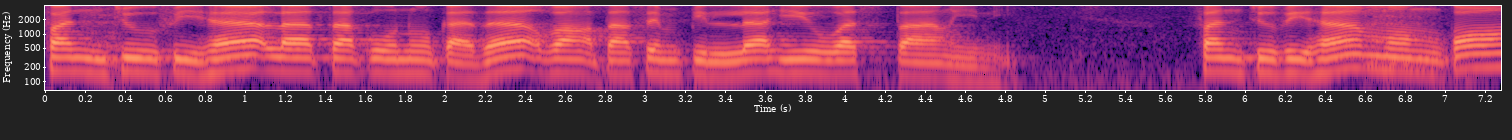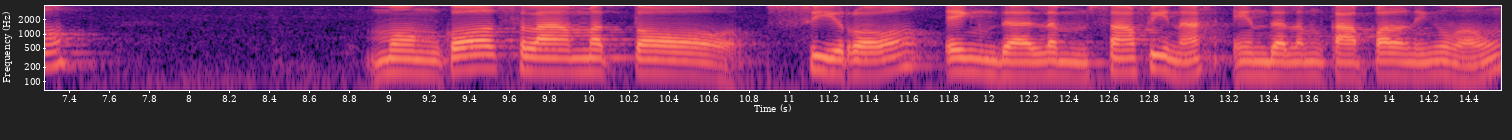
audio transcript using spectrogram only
Fanju fiha la takunu kadza wa tasim billahi wasta'ini. Fanju fiha mongko mongko slamet to sira ing dalem safinah ing dalem kapal niku mau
